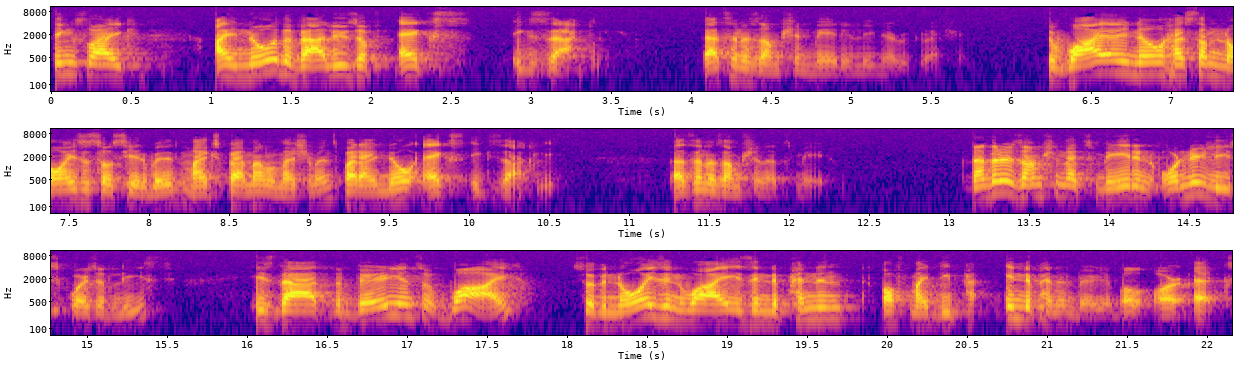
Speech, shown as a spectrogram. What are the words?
things like, I know the values of x exactly. That's an assumption made in linear regression. The y I know has some noise associated with it, my experimental measurements, but I know x exactly. That's an assumption that's made. Another assumption that's made in ordinary least squares at least is that the variance of y, so the noise in y is independent of my independent variable or x.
